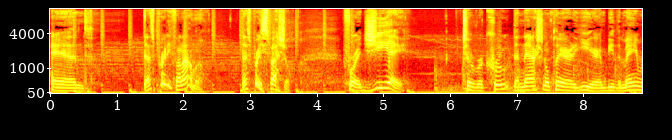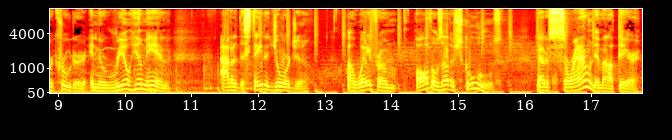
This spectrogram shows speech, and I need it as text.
And that's pretty phenomenal. That's pretty special. For a GA to recruit the National Player of the Year and be the main recruiter and to reel him in out of the state of Georgia away from all those other schools that are surround him out there,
